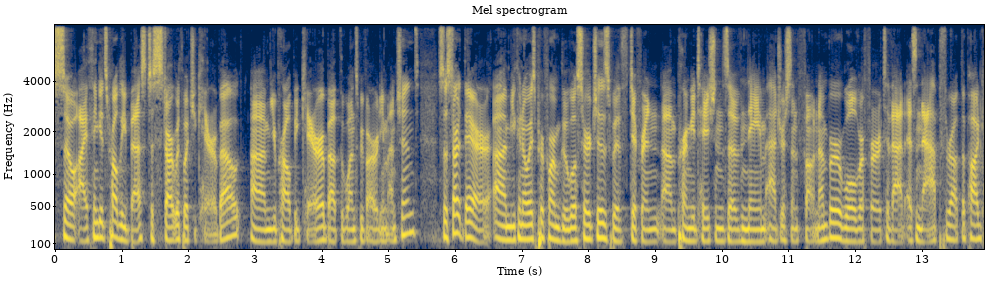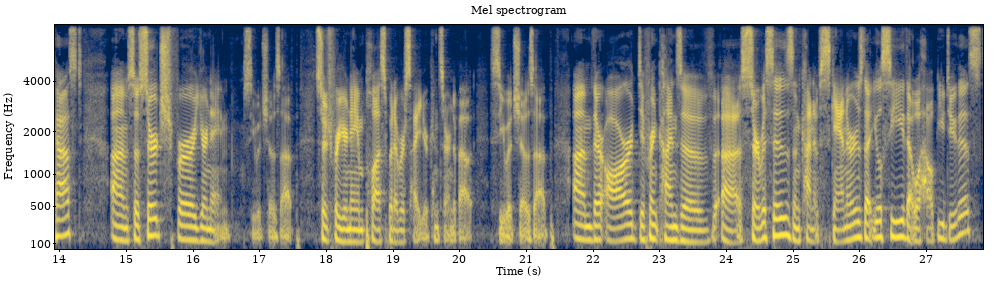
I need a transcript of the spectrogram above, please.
so I think it's probably best to start with what you care about. Um, you probably care about the ones we've already mentioned. So start there. Um, you can always perform Google searches with different um, permutations of name, address, and phone number. We'll refer to that as NAP throughout the podcast. Um, so search for your name, see what shows up. Search for your name plus whatever site you're concerned about, see what shows up. Um, there are different kinds of uh, services and kind of scanners that you'll see that will help you do this.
